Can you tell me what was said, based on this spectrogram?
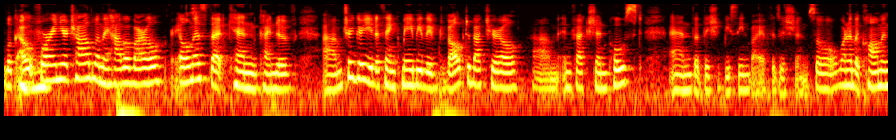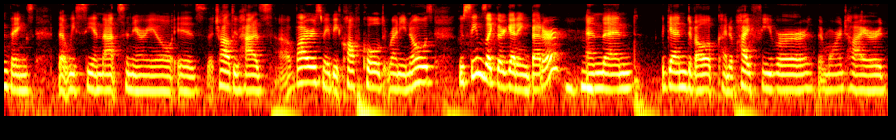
look out for in your child when they have a viral illness that can kind of um, trigger you to think maybe they've developed a bacterial um, infection post and that they should be seen by a physician. So, one of the common things that we see in that scenario is a child who has a virus, maybe cough, cold, runny nose, who seems like they're getting better and then again develop kind of high fever, they're more tired,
